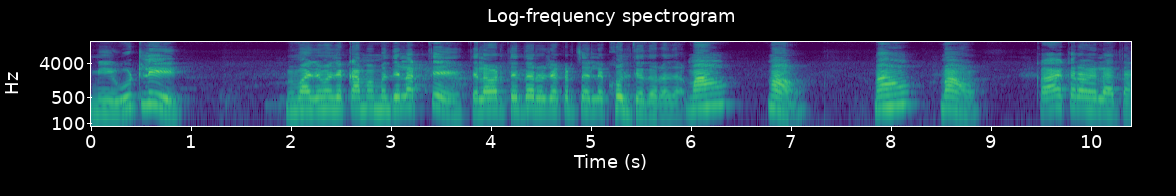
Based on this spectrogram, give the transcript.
मी उठली मी माझ्या माझ्या कामामध्ये लागते. त्याला वाटते दरवाजाकडे चालले खोलते दरवाजा. माव माव माव माव काय करावेला आता?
